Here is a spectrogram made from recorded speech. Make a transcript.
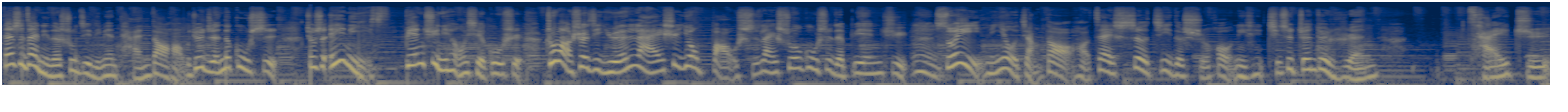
但是在你的书籍里面谈到哈，我觉得人的故事就是，哎，你编剧你很会写故事，珠宝设计原来是用宝石来说故事的编剧，嗯，所以你有讲到哈，在设计的时候，你其实针对人。材质，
